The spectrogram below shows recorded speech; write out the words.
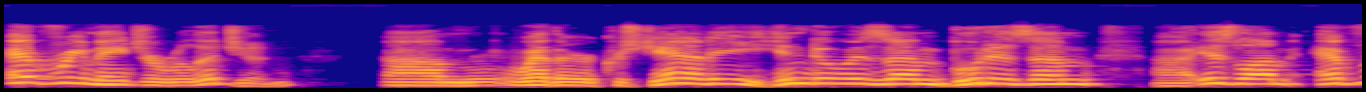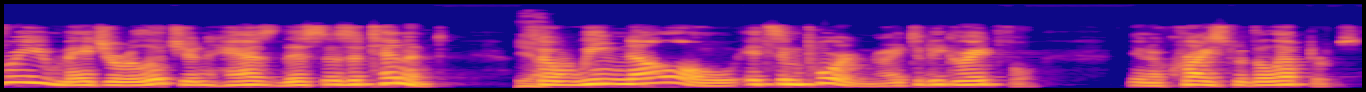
Every major religion, um, whether Christianity, Hinduism, Buddhism, uh, Islam, every major religion has this as a tenet. Yeah. So we know it's important, right, to be grateful. You know, Christ with the lepers,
